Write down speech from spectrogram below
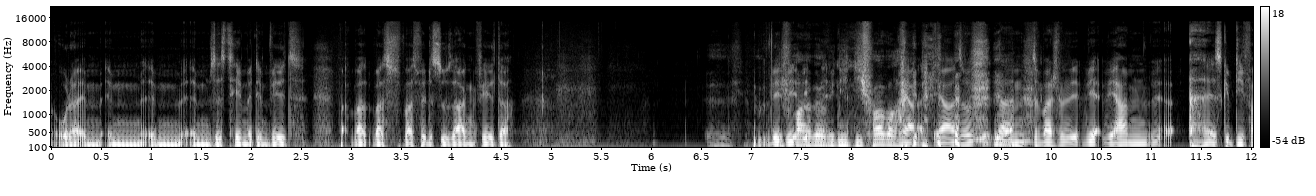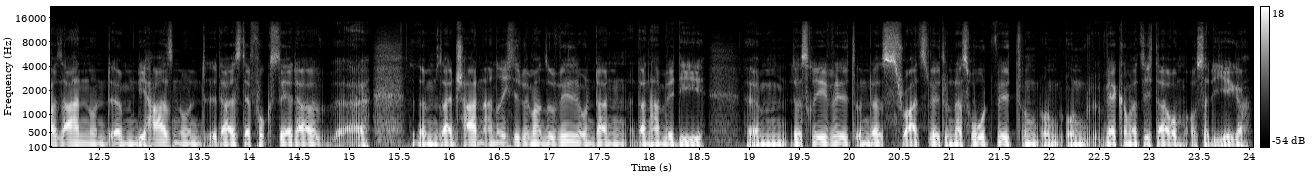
oder im, im, im, im System mit dem Wild? Was, was, was würdest du sagen, fehlt da? Die Frage bin ich nicht vorbereitet. Ja, ja also ja. Ähm, zum Beispiel, wir, wir haben, äh, es gibt die Fasanen und ähm, die Hasen und da ist der Fuchs, der da äh, ähm, seinen Schaden anrichtet, wenn man so will. Und dann, dann haben wir die, ähm, das Rehwild und das Schwarzwild und das Rotwild und, und, und wer kümmert sich darum, außer die Jäger?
